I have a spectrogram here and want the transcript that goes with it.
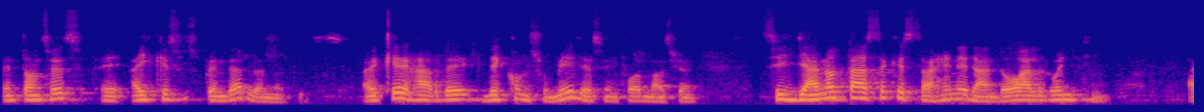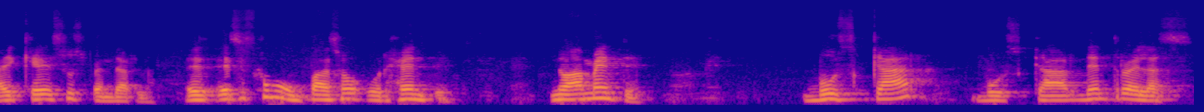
entonces eh, hay que suspender las noticias, hay que dejar de, de, consumir esa información. Si ya notaste que está generando algo en ti, hay que suspenderlo. E, ese es como un paso urgente. Nuevamente, buscar, buscar dentro de las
